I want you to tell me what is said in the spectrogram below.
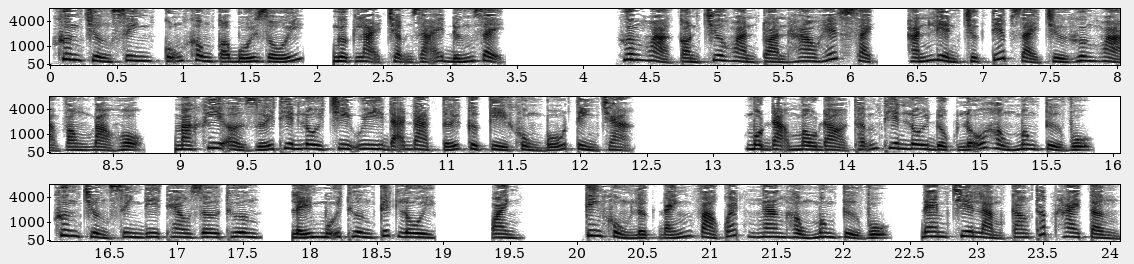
khương trường sinh cũng không có bối rối, ngược lại chậm rãi đứng dậy. Hương hỏa còn chưa hoàn toàn hao hết sạch, hắn liền trực tiếp giải trừ hương hỏa vòng bảo hộ, mà khi ở dưới thiên lôi chi uy đã đạt tới cực kỳ khủng bố tình trạng. Một đạo màu đỏ thẫm thiên lôi đục lỗ hồng mông tử vụ, khương trường sinh đi theo dơ thương, lấy mũi thương kích lôi. Oanh! Kinh khủng lực đánh vào quét ngang hồng mông tử vụ, đem chia làm cao thấp hai tầng,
